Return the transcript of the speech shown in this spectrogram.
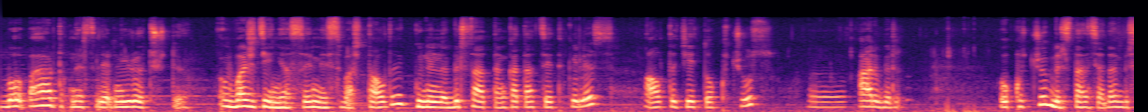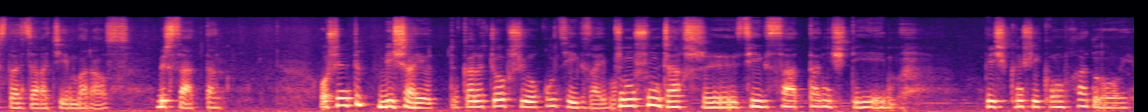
баардык нерселерин үйрөтүштү вождениясы эмеси башталды күнүнө бир сааттан кататься этип келесиз алты жети окуучубуз ар бир окуучу бир станциядан бир станцияга чейин барабыз бир сааттан ошентип беш ай өттү короче общий окуум сегиз ай болду жумушум жакшы сегиз сааттан иштейм беш күн эки күн выходной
